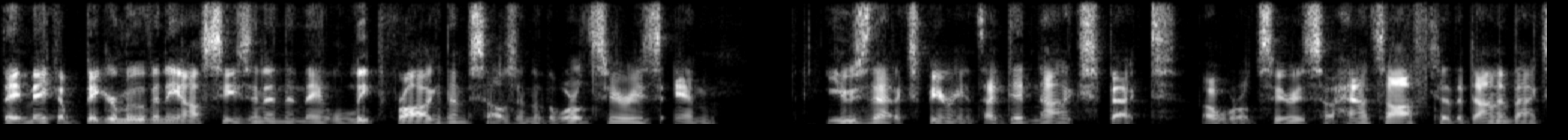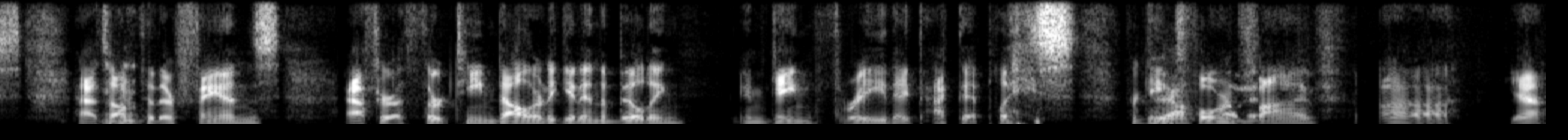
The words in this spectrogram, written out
they make a bigger move in the offseason and then they leapfrog themselves into the World Series and use that experience. I did not expect a World Series. So hats off to the Diamondbacks. Hats mm-hmm. off to their fans. After a $13 to get in the building in game three, they packed that place for games yeah, four and it. five. Uh yeah.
